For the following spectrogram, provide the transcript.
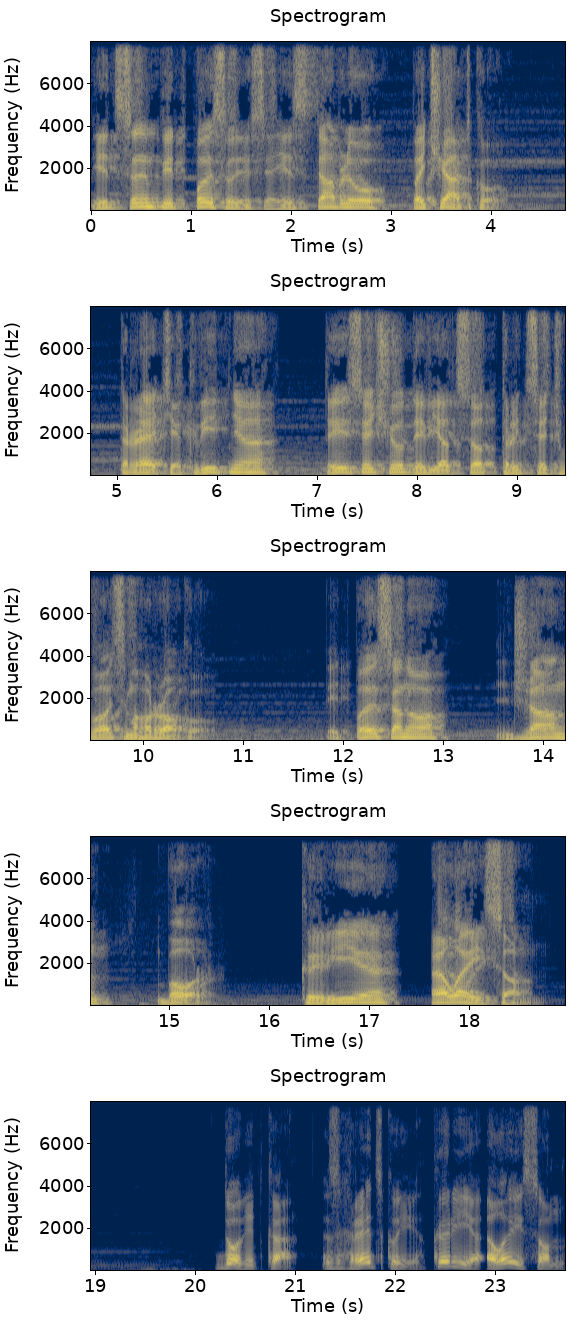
Під цим підписуюся і ставлю печатку 3 квітня 1938 року. Підписано Джон Бор Киріє Елейсон. Довідка з грецької Кирія Елейсон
